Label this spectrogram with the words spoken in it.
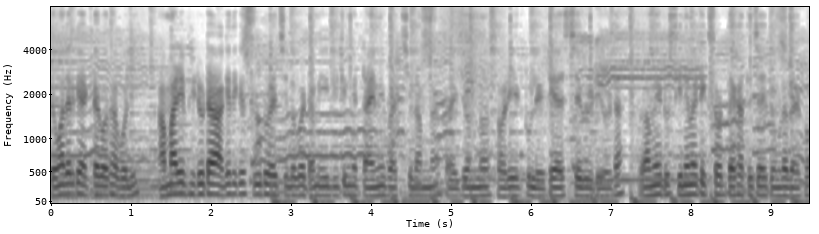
তোমাদেরকে একটা কথা বলি, আমার এই ভিডিওটা আগে থেকে শ্যুট হয়েছিল বাট আমি এডিটিংয়ের টাইমই পাচ্ছিলাম না, তাই জন্য সরি একটু লেটে আসছে ভিডিওটা তো আমি একটু সিনেমেটিক শট দেখাতে চাই, তোমরা দেখো।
